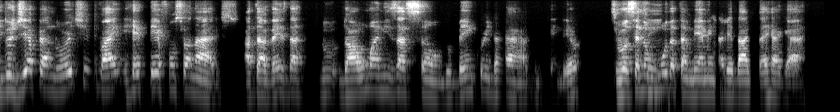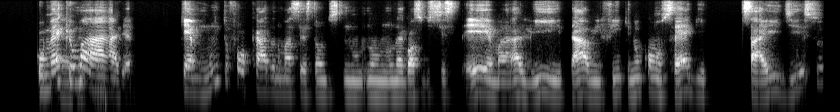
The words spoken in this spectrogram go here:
do dia para a noite vai reter funcionários através da, do, da humanização, do bem cuidado, entendeu? Se você não Sim. muda também a mentalidade da RH. Como é, é que uma área que é muito focada numa questão, de, num, negócio do sistema ali e tal, enfim, que não consegue sair disso,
